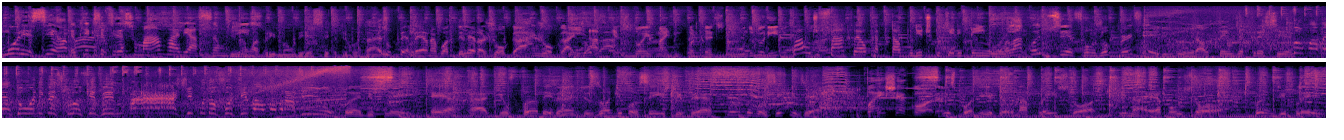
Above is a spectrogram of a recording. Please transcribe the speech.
Murici Eu queria que você fizesse uma avaliação e disso. não abrir mão de receita tributária. Mas o Pelé, o negócio dele era jogar, jogar e, e jogar. as questões mais importantes do mundo jurídico. Qual de fato é o capital político que ele tem hoje? Falar coisa pra você, foi um jogo perfeito. O rural tende a crescer. No momento único, exclusivo e mágico do futebol do Brasil. Band Play é a rádio Bandeirantes, onde você estiver, quando você quiser. Baixe agora. Disponível na Play Store e na Apple Store. Band Play.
